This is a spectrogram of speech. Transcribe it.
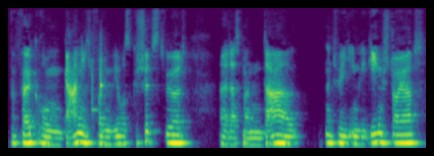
Bevölkerung gar nicht vor dem Virus geschützt wird, äh, dass man da natürlich irgendwie gegensteuert,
